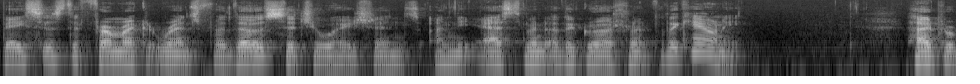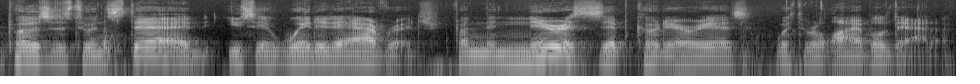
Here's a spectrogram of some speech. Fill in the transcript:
bases the fair market rents for those situations on the estimate of the gross rent for the county. HUD proposes to instead use a weighted average from the nearest zip code areas with reliable data.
